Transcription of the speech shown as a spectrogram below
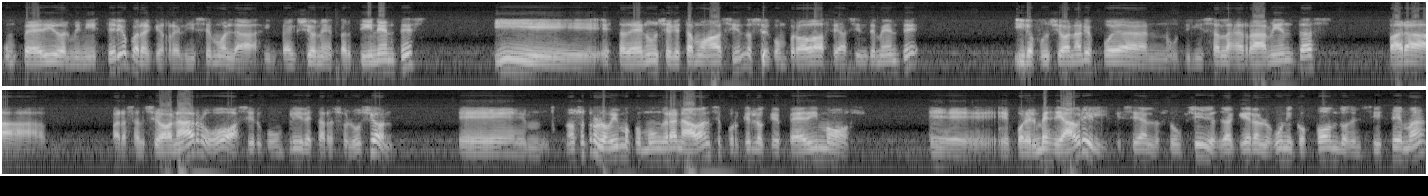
un pedido al Ministerio para que realicemos las inspecciones pertinentes y esta denuncia que estamos haciendo se comprobado fehacientemente y los funcionarios puedan utilizar las herramientas para, para sancionar o hacer cumplir esta resolución. Eh, nosotros lo vimos como un gran avance porque es lo que pedimos eh, por el mes de abril, que sean los subsidios, ya que eran los únicos fondos del sistema,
